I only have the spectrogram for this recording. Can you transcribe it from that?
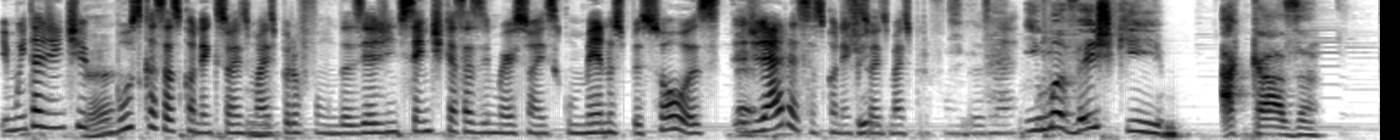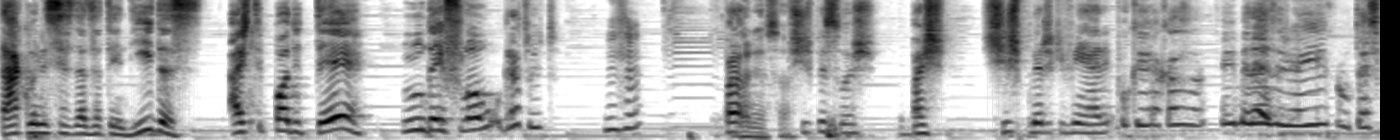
E muita gente É. busca essas conexões mais profundas. E a gente sente que essas imersões com menos pessoas É. gera essas conexões mais profundas, né? E uma vez que a casa tá com necessidades atendidas, a gente pode ter um day flow gratuito. Uhum. Pra Olha só. X pessoas. Para X primeiros que vierem. Porque a casa, aí beleza, já aí acontece.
